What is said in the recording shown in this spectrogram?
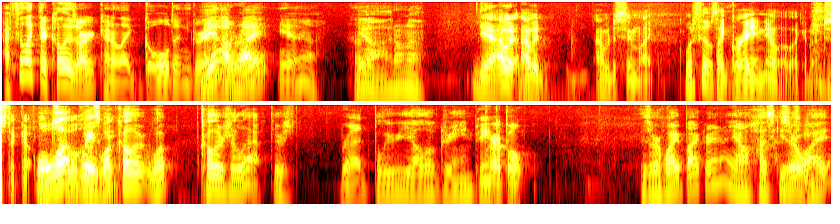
I feel like their colors are kind of like gold and gray. yeah, though, right? Yeah. yeah, yeah. I don't know. Yeah, I would. I would. I would assume like. What if it was like gray and yellow, like a, just like a Well, old what? school Wait, Husky? what color? What colors are left? There's red, blue, yellow, green. Pink. Purple. Is there a white bike right now? Yeah, Huskies are white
